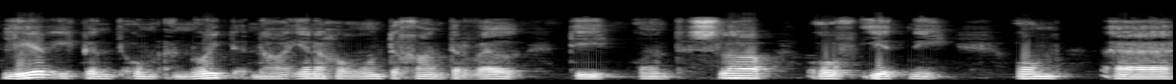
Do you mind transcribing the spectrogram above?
Leer die kind om nooit na enige hond te gaan terwyl die hond slaap of eet nie, om, uh,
